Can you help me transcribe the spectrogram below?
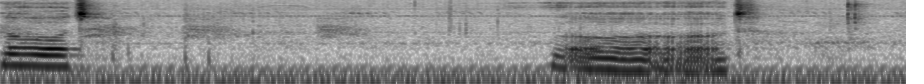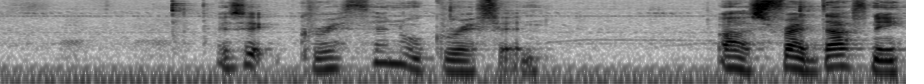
Lord. Lord. Is it Griffin or Griffin? Oh, it's Fred Daphny.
